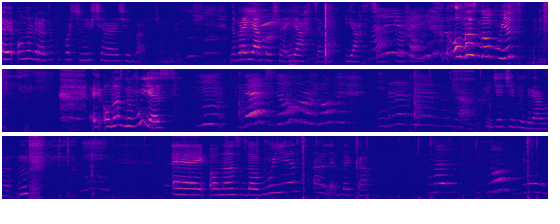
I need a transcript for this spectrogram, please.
Ej, ona gra, tylko po prostu nie chciała się babcią być. Dobra, ja proszę, ja chcę, ja chcę, proszę. Ona znowu jest! Ej, ona znowu jest! Mm. Dzieci wygrały. Ej, ona znowu jest, ale beka. Na znowu.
